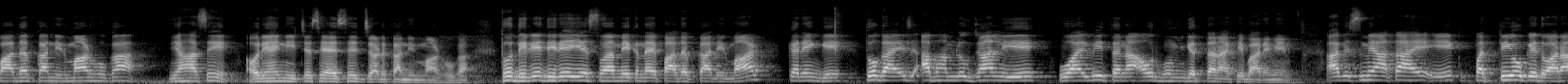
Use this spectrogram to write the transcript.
पादप का निर्माण होगा, यहाँ से और यहीं नीचे से ऐसे जड़ का निर्माण होगा। तो धीरे धीरे ये स्वयं एक नए पादप का निर्माण करेंगे। तो गाइज़ अब हम लोग जान लिए वायवी तना और भूमिगत तना के बारे में। अब इसमें आता है एक पत्तियों के द्वारा।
